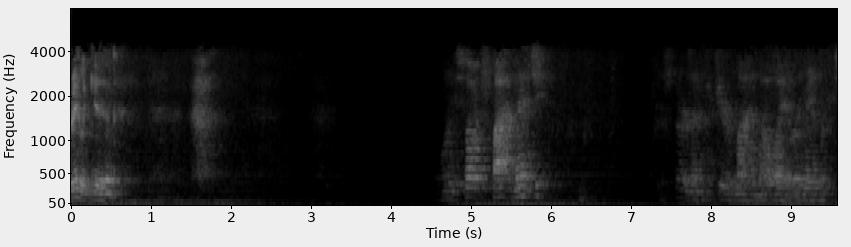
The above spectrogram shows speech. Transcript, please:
really good. When he starts fighting at you, stir up your mind by way of remembrance.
